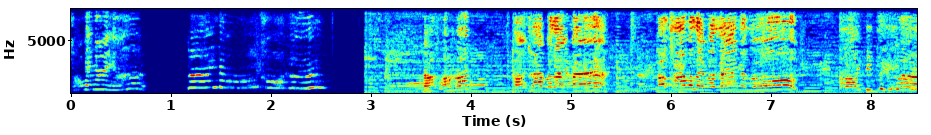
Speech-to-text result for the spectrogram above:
ขาไปไหนอะไม่น้องขอคืนน้องน้องข้ามอะไรมา น้องข้ามอะไรมาแลกกันลูกน้องคิดถึงเหรอ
